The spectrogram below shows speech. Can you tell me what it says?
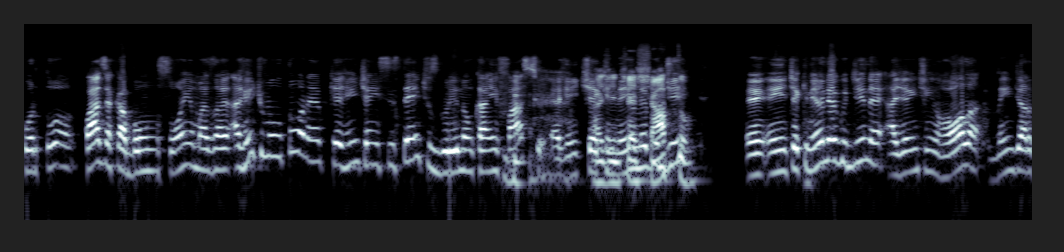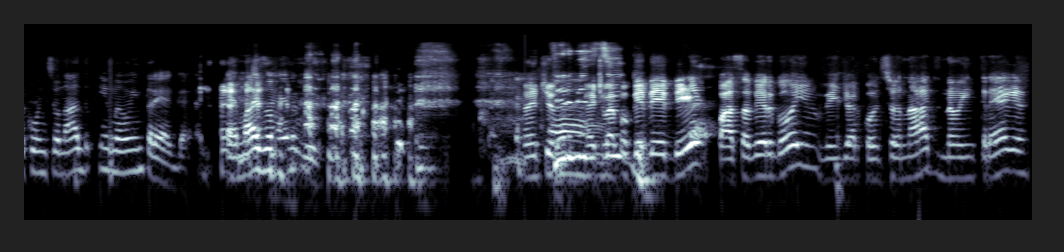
cortou, quase acabou um sonho, mas a, a gente voltou, né? Porque a gente é insistente, os guri não caem fácil. A gente é a que gente nem é o Nego Di. chato. A a gente é que nem o Nego Di, né? A gente enrola, vende ar-condicionado e não entrega. É mais ou menos isso. A gente, a gente vai pro BBB, passa vergonha, vende ar-condicionado, não entrega.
